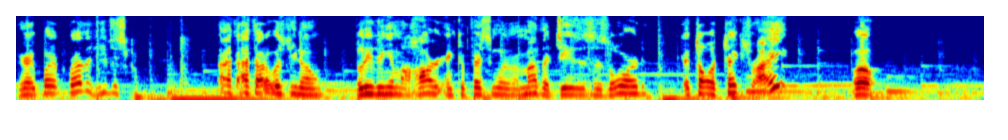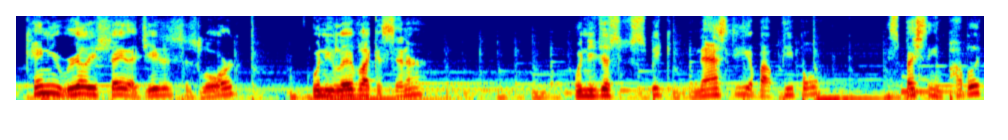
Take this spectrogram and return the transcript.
You're like, but brother, you just, I, I thought it was, you know, believing in my heart and confessing with my mouth that Jesus is Lord. That's all it takes, right? Well, can you really say that Jesus is Lord when you live like a sinner? When you just speak nasty about people, especially in public?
